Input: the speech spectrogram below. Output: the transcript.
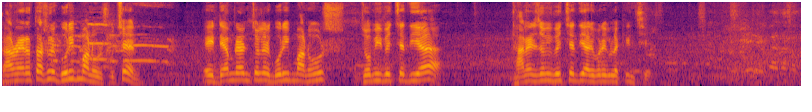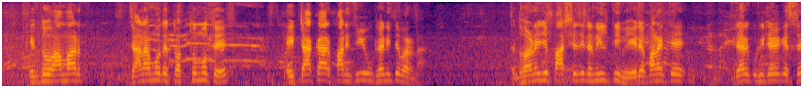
কারণ এরা তো আসলে গরিব মানুষ বুঝছেন? এই ড্যামরা অঞ্চলের গরিব মানুষ জমি বেচে দিয়া ধানের জমি বেচে দিয়ে এবার এগুলো কিনছে। কিন্তু আমার জানা মতে, তথ্য মতে, এই টাকা আর পানি থেকে উঠে নিতে পারে না। ধরেন এই যে পাশে যেটা নীলতিমি এটা বানাইতে দেড় কোটি টাকা গেছে,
